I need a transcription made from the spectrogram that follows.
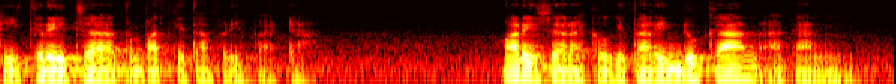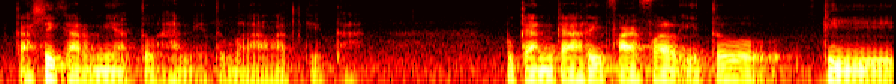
di gereja tempat kita beribadah. Mari saudaraku kita rindukan akan kasih karunia Tuhan itu melawat kita. Bukankah revival itu di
